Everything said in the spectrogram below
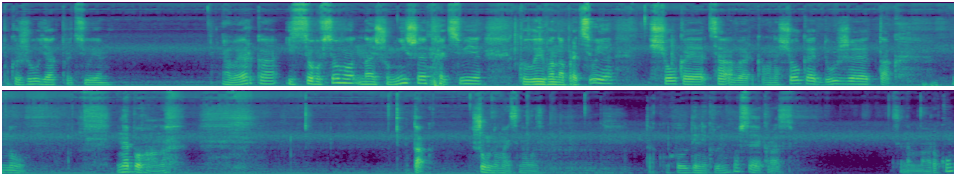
покажу, як працює АВР. Із цього всього найшумніше працює, коли вона працює, щолкає ця АВР. Вона щолкає дуже так, ну, непогано. Так, шумно мається на увазі. Так, холодильник вимкнувся якраз. Це нам на руку.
